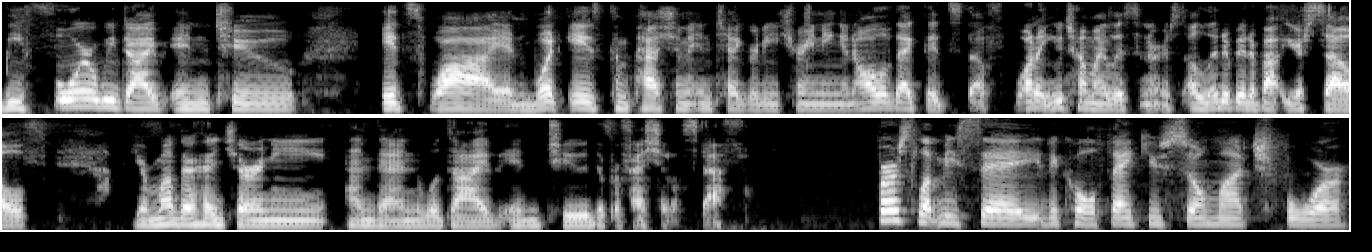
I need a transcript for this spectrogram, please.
before we dive into it's why and what is compassionate integrity training and all of that good stuff, why don't you tell my listeners a little bit about yourself, your motherhood journey, and then we'll dive into the professional stuff. First, let me say, Nicole, thank you so much for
